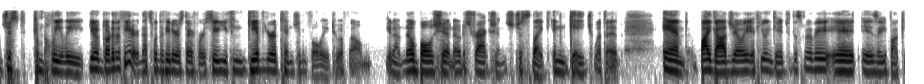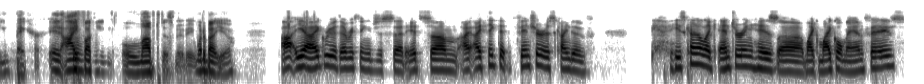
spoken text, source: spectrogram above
just completely, you know, go to the theater. That's what the theater is there for. So you can give your attention fully to a film. You know, no bullshit, no distractions, just like engage with it. And by God, Joey, if you engage with this movie, it is a fucking banger. It, I Mhm. fucking loved this movie. What about you? Uh, yeah, I agree with everything you just said. It's um, I, I think that Fincher is kind of, he's kind of like entering his uh like Michael Mann phase,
